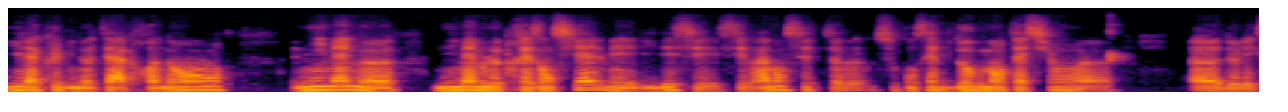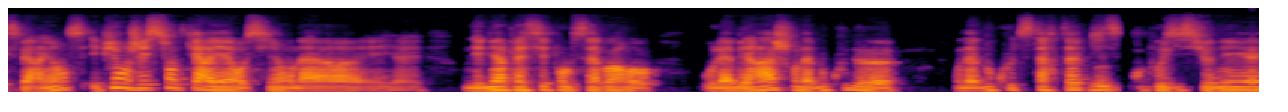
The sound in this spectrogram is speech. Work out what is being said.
ni la communauté apprenante, ni même, euh, ni même le présentiel. Mais l'idée, c'est vraiment cette, euh, ce concept d'augmentation de l'expérience. Et puis en gestion de carrière aussi, on, a, on est bien placé pour le savoir au, au LabRH. On a beaucoup de, on a beaucoup de startups qui sont positionnées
